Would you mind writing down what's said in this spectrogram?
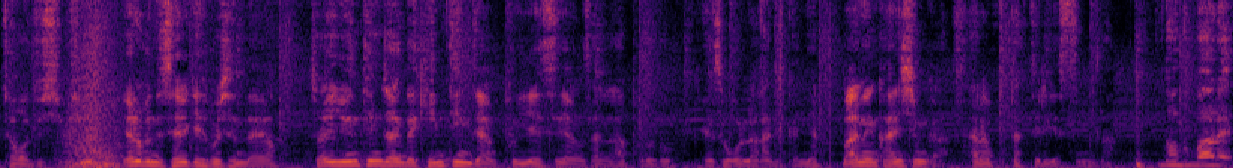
적어주십시오. 여러분들 재밌게 보셨나요? 저희 윤 팀장 대 김 팀장 vs 영상 앞으로도 계속 올라가니까요. 많은 관심과 사랑 부탁드리겠습니다. 너도 말해.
